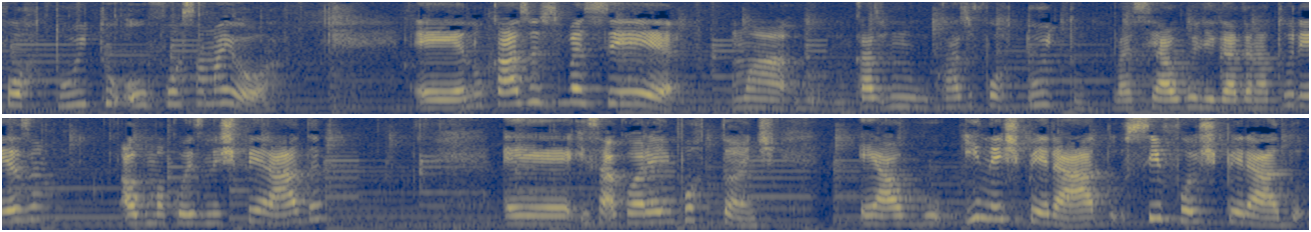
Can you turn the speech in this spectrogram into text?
fortuito ou força maior. É, no caso, isso vai ser uma, no caso, no caso fortuito, vai ser algo ligado à natureza, alguma coisa inesperada. É, isso agora é importante é algo inesperado, se for esperado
